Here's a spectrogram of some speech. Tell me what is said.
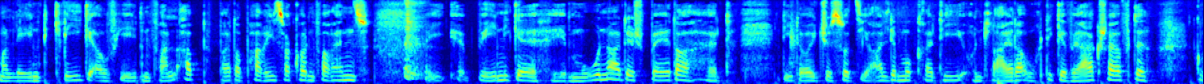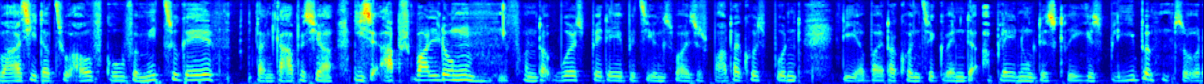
man lehnt Kriege auf jeden Fall ab bei der Pariser Konferenz wenige Monate später hat die deutsche Sozialdemokratie und leider auch die Gewerkschaften quasi dazu aufgerufen, mitzugehen. Dann gab es ja diese Abspaltung von der USPD bzw. Spartakusbund, die ja bei der konsequenten Ablehnung des Krieges bliebe. So,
